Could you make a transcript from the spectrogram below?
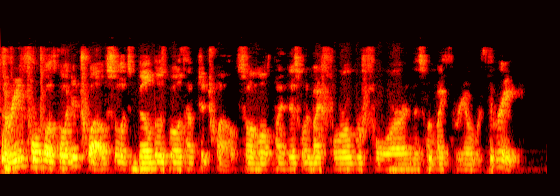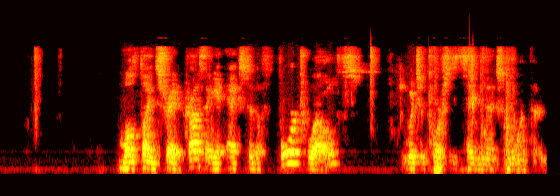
3 and 4 both go into 12, so let's build those both up to 12. So I'll multiply this one by 4 over 4 and this one by 3 over 3. Multiplying straight across, I get x to the 4 twelfths, which of course is the same as x to the 1 third.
